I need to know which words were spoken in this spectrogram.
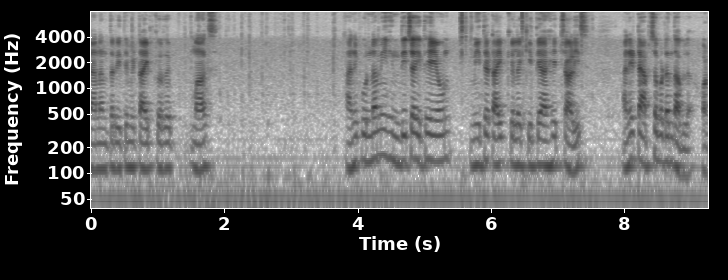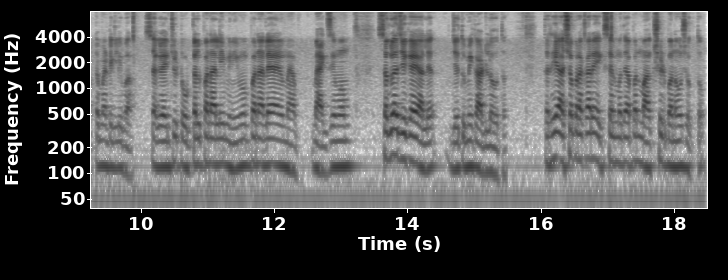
त्यानंतर इथे मी टाईप करतो मार्क्स आणि पुन्हा मी हिंदीच्या इथे येऊन मी इथे टाईप केलं की ते आहे चाळीस. आणि टॅपचं बटन दाबलं ऑटोमॅटिकली बा सगळ्यांची टोटल पण आली मिनिमम पण आले मॅ मॅक्झिमम सगळं जे काही आलं जे तुम्ही काढलं होतं. तर हे अशा प्रकारे एक्सेलमध्ये आपण मार्कशीट बनवू शकतो.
